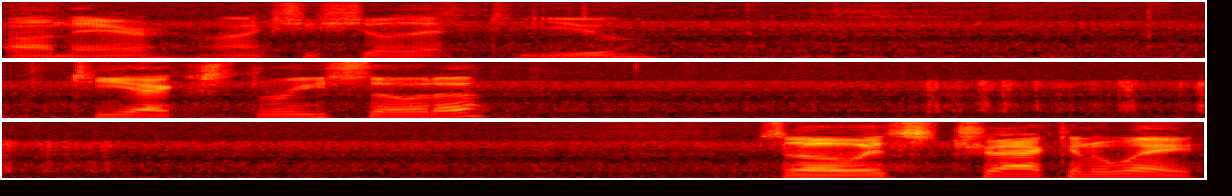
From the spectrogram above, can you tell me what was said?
on there. I'll actually show that to you. TX3 SOTA. So it's tracking away.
